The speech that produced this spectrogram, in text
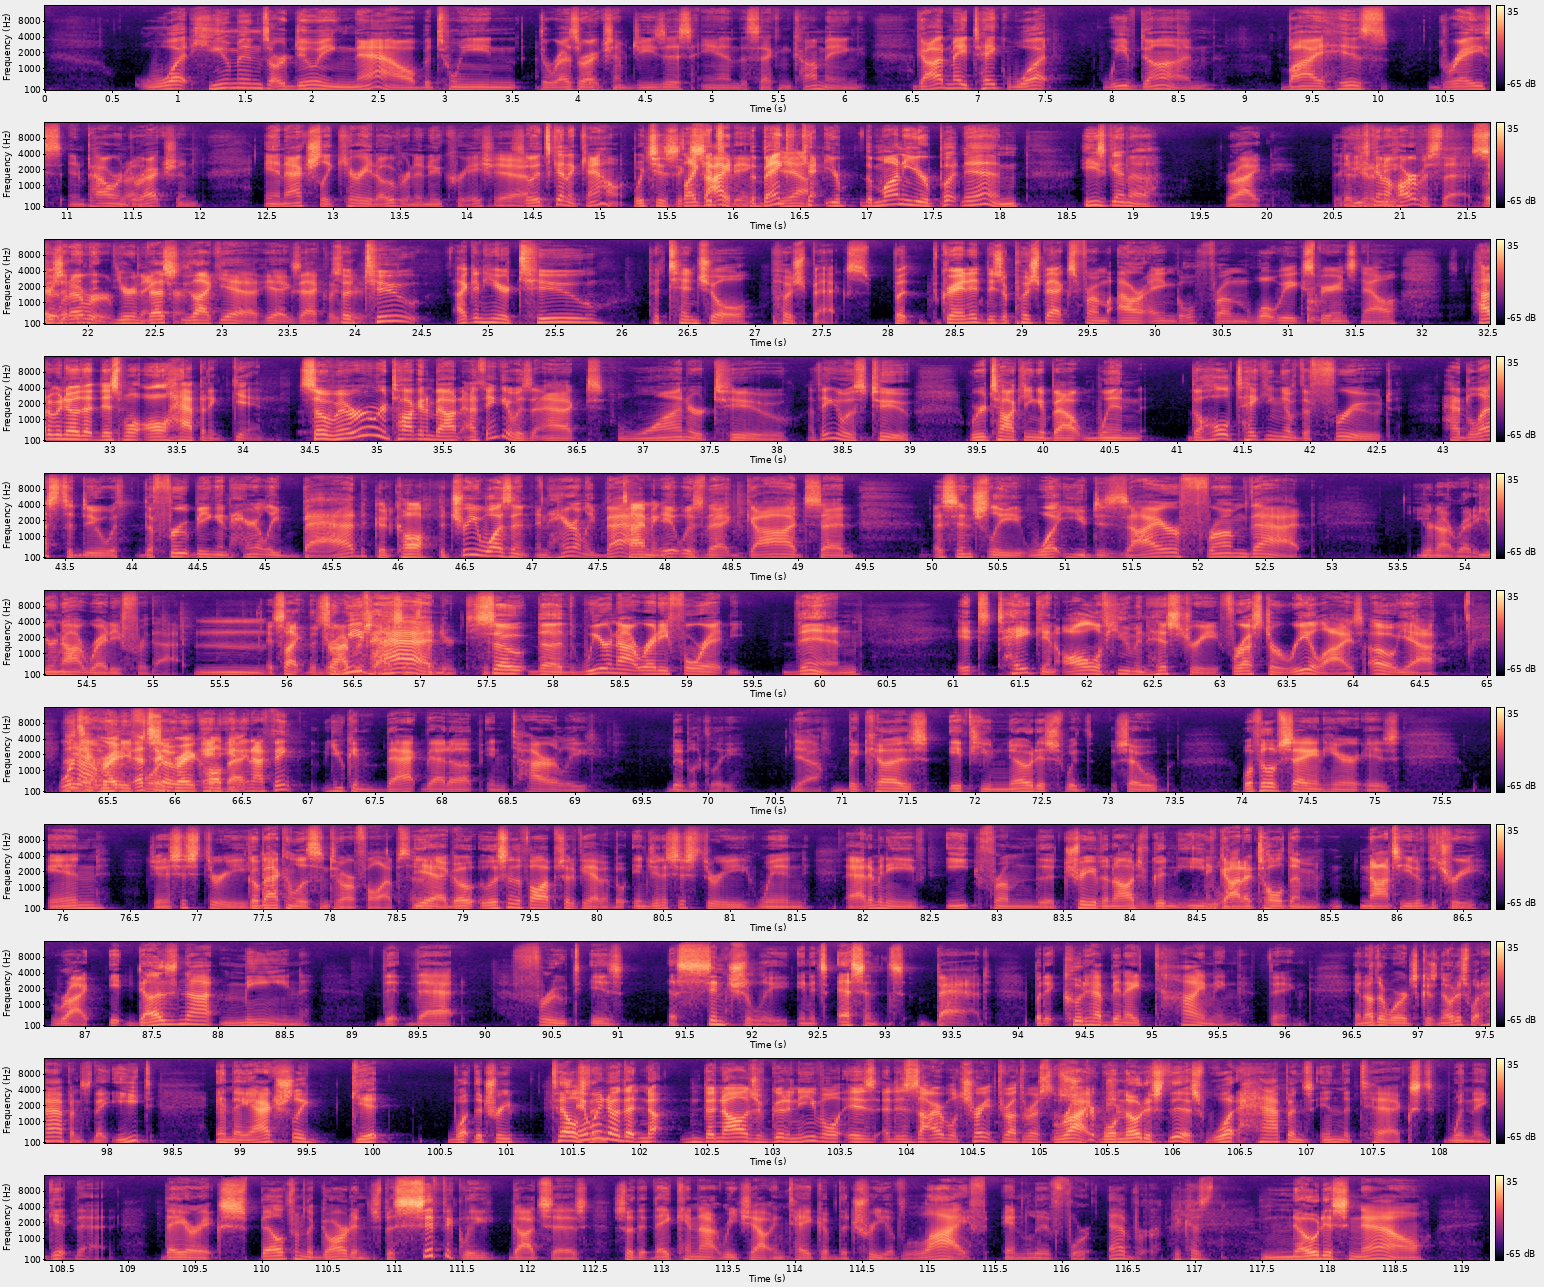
what humans are doing now between the resurrection of Jesus and the second coming, God may take what we've done by his grace and power and direction and actually carry it over into new creation. Yeah. So it's going to count. Which is like it's- exciting. the bank Yeah. account, your, the money you're putting in, he's going to Right. There's he's going to harvest that. So There's whatever you're investing. Like yeah, yeah, exactly. So There's- two, I can hear two potential pushbacks. But granted, these are pushbacks from our angle, from what we experience now. How do we know that this won't all happen again? So remember we were talking about I think it was act 1 or 2. I think it was 2. We were talking about when the whole taking of the fruit had less to do with the fruit being inherently bad. Good call. The tree wasn't inherently bad. Timing. It was that God said essentially what you desire from that, You're not ready. you're not ready for that. Mm. it's like the So driver's we've license had when you're t- so the we're not ready for it then. It's taken all of human history for us to realize, oh yeah, we're That's a not great- ready that's for a it. great and- callback. And, and I think you can back that up entirely biblically. Yeah. because if you notice with so what Philip's saying here is in Genesis 3 Go back and listen to our fall episode. yeah go listen to the fall episode if you haven't but in Genesis 3 when Adam and Eve eat from the tree of the knowledge of good and evil And God had told them not to eat of the tree. right it does not mean that that fruit is essentially in its essence bad but it could have been a timing thing in other words because notice what happens they eat and they actually get what the tree tells And them we know that no, the knowledge of good and evil is a desirable trait throughout the rest of the. Right. Scripture. Well, notice this. What happens in the text when they get that? They are expelled from the garden, specifically, God says, so that they cannot reach out and take of the tree of life and live forever. because Notice now,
